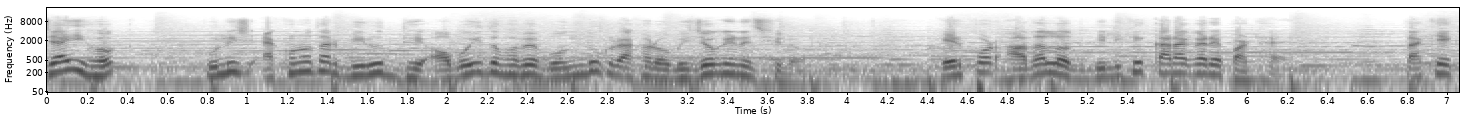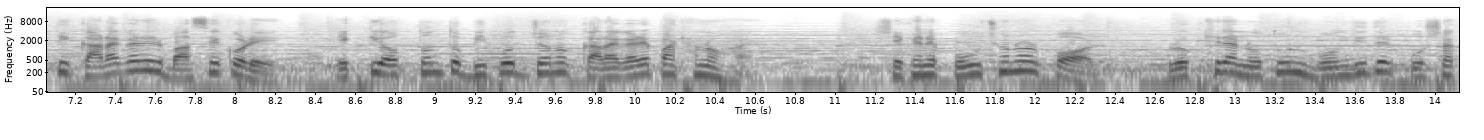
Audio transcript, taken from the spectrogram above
যাই হোক, পুলিশ এখনও তার বিরুদ্ধে অবৈধভাবে বন্দুক রাখার অভিযোগ এনেছিল। এরপর আদালত বিলিকে কারাগারে পাঠায়। তাকে একটি কারাগারের বাসে করে একটি অত্যন্ত বিপজ্জনক কারাগারে পাঠানো হয়। সেখানে পৌঁছানোর পর রক্ষীরা নতুন বন্দীদের পোশাক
